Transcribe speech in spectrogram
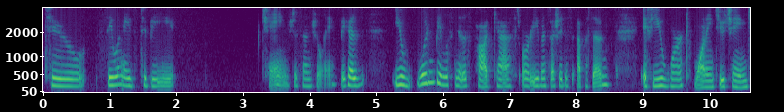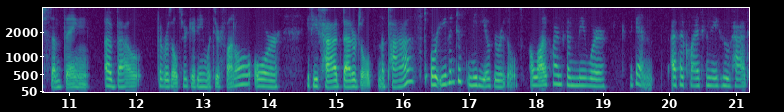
to see what needs to be changed essentially because you wouldn't be listening to this podcast or even especially this episode if you weren't wanting to change something about the results you're getting with your funnel or if you've had bad results in the past or even just mediocre results. A lot of clients come to me where again, I've had clients come to me who had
